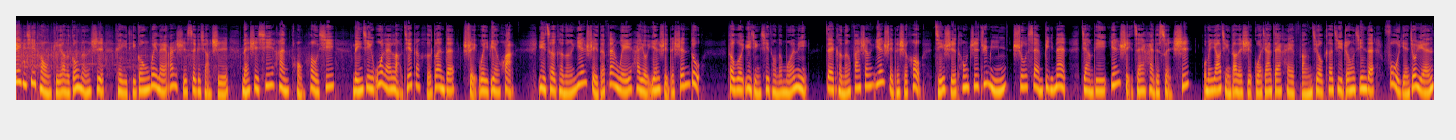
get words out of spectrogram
这个系统主要的功能是可以提供未来二十四个小时南势溪和统后溪临近乌来老街的河段的水位变化，预测可能淹水的范围还有淹水的深度。透过预警系统的模拟，在可能发生淹水的时候，及时通知居民疏散避难，降低淹水灾害的损失。我们邀请到的是国家灾害防救科技中心的副研究员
